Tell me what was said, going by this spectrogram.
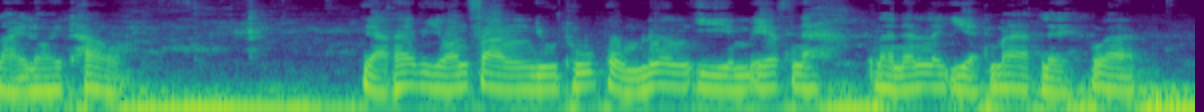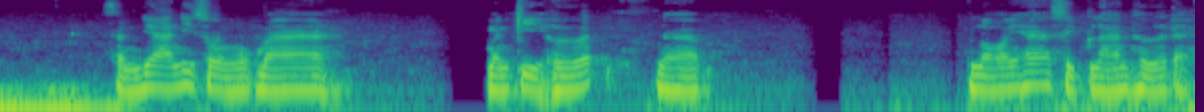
หลายร้อยเท่า อยากให้ไปย้อนฟัง YouTube ผมเรื่อง EMF นะอันนั้นละเอียดมากเลยว่าสัญญาณที่ส่งออกมา มันกี่เฮิร์ตนะครับร้อยห้าสิบล้านเฮิร์ตอะ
